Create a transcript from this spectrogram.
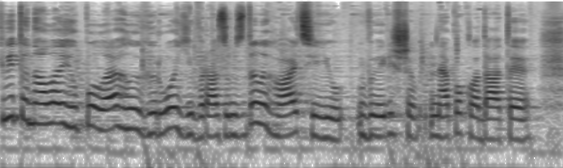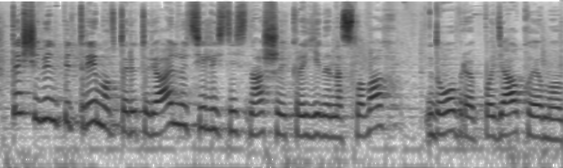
Квіти на алею полеглих героїв разом з делегацією вирішив не покладати. Те, що він підтримав територіальну цілісність нашої країни на словах. Добре, подякуємо.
